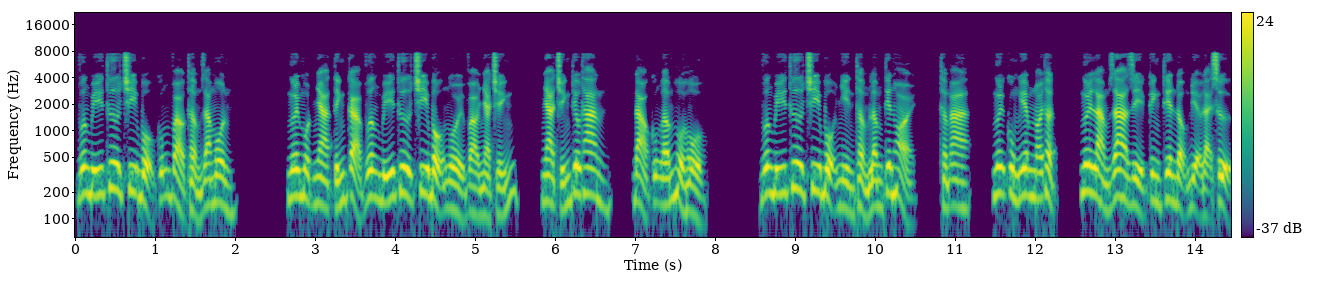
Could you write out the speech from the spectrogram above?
vương bí thư chi bộ cũng vào thẩm gia môn. Người một nhà tính cả vương bí thư chi bộ ngồi vào nhà chính, nhà chính tiêu than, đảo cũng ấm hồ hồ. Vương bí thư chi bộ nhìn thẩm lâm tiên hỏi, thẩm A, ngươi cùng im nói thật, ngươi làm ra gì kinh thiên động địa đại sự.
